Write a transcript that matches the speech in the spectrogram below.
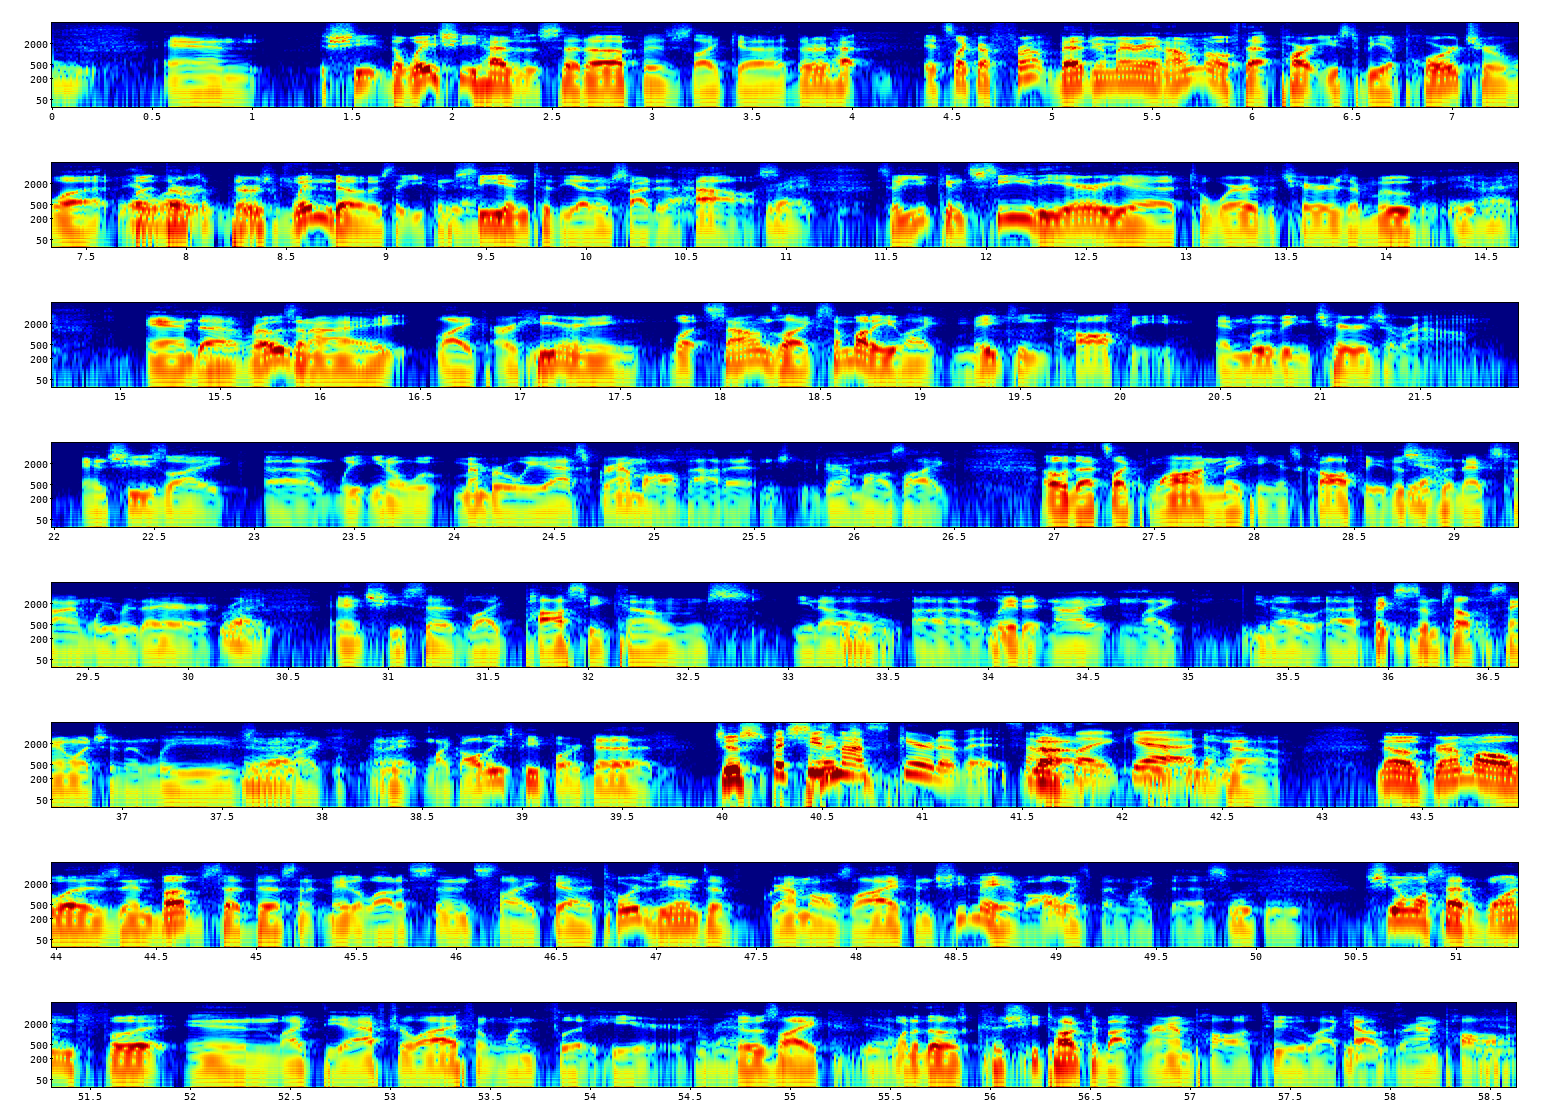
and she the way she has it set up is like uh, there. Ha- it's like a front bedroom area, and I don't know if that part used to be a porch or what. It but there, there's windows that you can Yeah. see into the other side of the house, Right. so you can see the area to where the chairs are moving right. and uh, Rose and I like are hearing what sounds like somebody like making coffee and moving chairs around. And she's like, uh, we, you know, remember we asked Grandma about it, and sh- Grandma's like, "Oh, that's like Juan making his coffee." This Yeah. was the next time we were there, Right. and she said like posse comes, you know, Mm-hmm. uh, late at night and like, you know, uh, fixes himself a sandwich and then leaves, and Right, like, and, like all these people are dead. Just But she's not scared of it. Sounds No. like, yeah. No. no. No, Grandma was, and Bub said this, and it made a lot of sense. Like, uh, towards the end of Grandma's life, and she may have always been like this, Mm-hmm. She almost had one foot in, like, the afterlife and one foot here. Right. It was like Yeah. one of those, because she talked about Grandpa, too, like how Grandpa Yeah.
